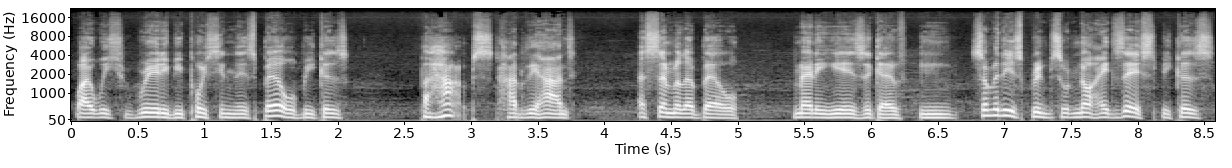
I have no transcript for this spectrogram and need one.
why we should really be pushing this bill. Because perhaps had we had a similar bill many years ago, mm, some of these groups would not exist because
